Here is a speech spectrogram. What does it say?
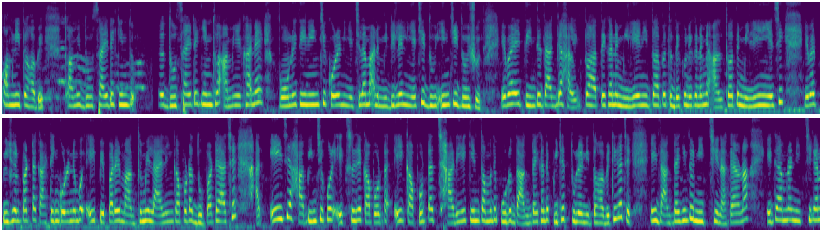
কম নিতে হবে। তো আমি দু সাইডে কিন্তু তো দু সাইডে কিন্তু আমি এখানে পৌনে তিন ইঞ্চি করে নিয়েছিলাম আর মিডিলে নিয়েছি দুই ইঞ্চি দুই সুত। এবার এই তিনটে দাগকে হালতো হাতে এখানে মিলিয়ে নিতে হবে। তো দেখুন, এখানে আমি আলতো হাতে মিলিয়ে নিয়েছি। এবার পিছন পাটটা কাটিং করে নেব। এই পেপারের মাধ্যমে লাইনিং কাপড়টা দুপাটে আছে। আর এই যে হাফ ইঞ্চি করে এক্সট্রা যে কাপড়টা, এই কাপড়টা ছাড়িয়ে কিন্তু আমাদের পুরো দাগটা এখানে পিঠে তুলে নিতে হবে, ঠিক আছে? এই দাগটা কিন্তু নিচ্ছি না। কেননা এটা আমরা নিচ্ছি কেন?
